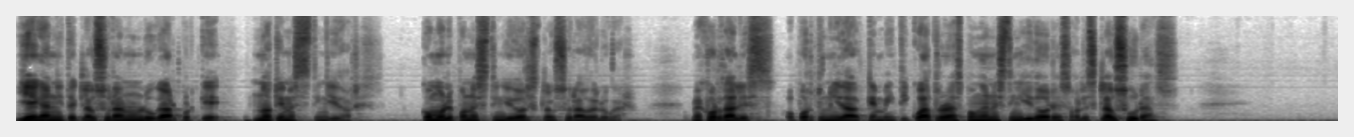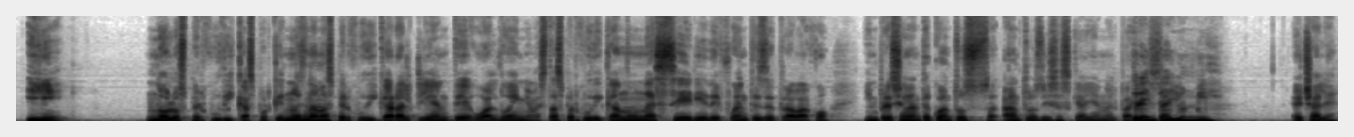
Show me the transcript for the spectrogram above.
Llegan y te clausuran un lugar porque no tienes extinguidores. ¿Cómo le pones extinguidores clausurado el lugar? Mejor darles oportunidad que en 24 horas pongan extinguidores o les clausuras y no los perjudicas, porque no es nada más perjudicar al cliente o al dueño, estás perjudicando una serie de fuentes de trabajo impresionante. ¿Cuántos antros dices que hay en el país? 31 mil. Échale,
